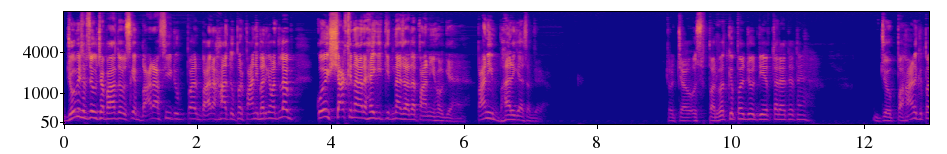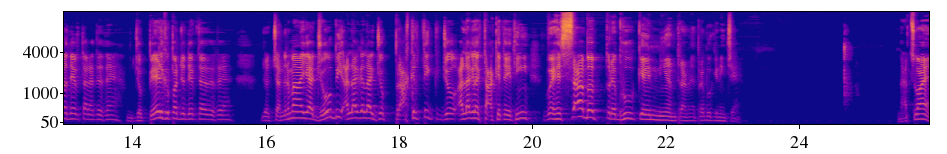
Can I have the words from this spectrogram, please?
जो भी सबसे ऊँचा पहाड़ था, उसके बारह फीट ऊपर, बारह हाथ ऊपर पानी भर गया। मतलब कोई शक ना रहे कि कितना ज़्यादा पानी हो गया है। पानी भर गया सब जगह। तो उस पर्वत के ऊपर जो देवता रहते थे, जो पहाड़ के ऊपर देवता रहते थे, जो पेड़ के ऊपर जो देवता रहते थे, जो चंद्रमा या जो भी अलग अलग जो प्राकृतिक, जो अलग अलग ताकतें थी, वह सब प्रभु के नियंत्रण में, प्रभु के नीचे। दैट्स वाई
